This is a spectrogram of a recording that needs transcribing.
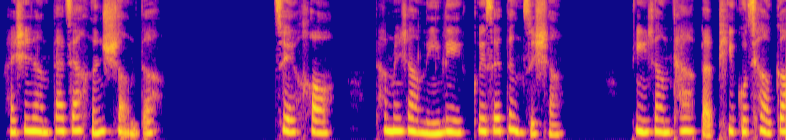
还是让大家很爽的。最后，他们让黎黎跪在凳子上。并让她把屁股翘高，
